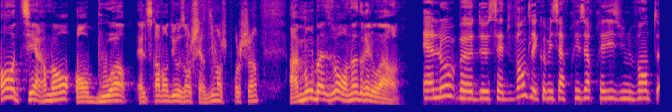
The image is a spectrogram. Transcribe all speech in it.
entièrement en bois. Elle sera vendue aux enchères dimanche prochain à Montbazon en Indre-et-Loire. Et à l'aube de cette vente, les commissaires-priseurs prédisent une vente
